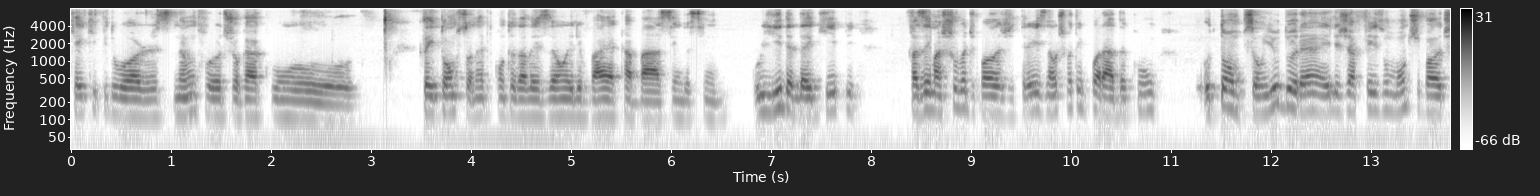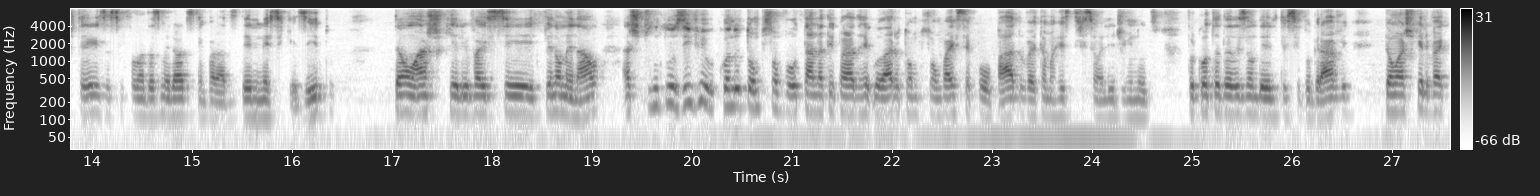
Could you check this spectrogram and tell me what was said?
que a equipe do Warriors não for jogar com o Clay Thompson, né, por conta da lesão, ele vai acabar sendo assim o líder da equipe, fazer uma chuva de bolas de três. Na última temporada com o Thompson e o Duran, ele já fez um monte de bola de três, assim, foi uma das melhores temporadas dele nesse quesito. Então acho que ele vai ser fenomenal. Acho que inclusive quando o Thompson voltar na temporada regular, o Thompson vai ser poupado, vai ter uma restrição ali de minutos por conta da lesão dele ter sido grave. Então acho que ele vai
